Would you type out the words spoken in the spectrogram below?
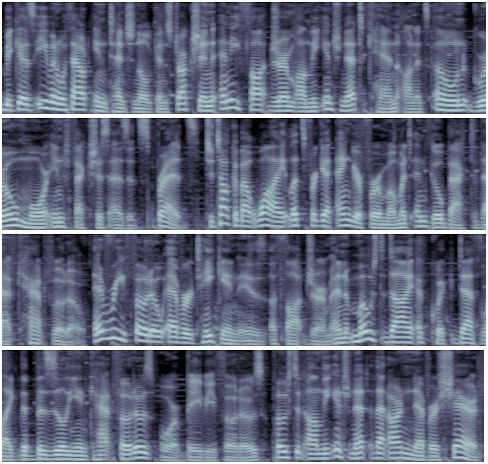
Because even without intentional construction, any thought germ on the internet can, on its own, grow more infectious as it spreads. To talk about why, let's forget anger for a moment and go back to that cat photo. Every photo ever taken is a thought germ, and most die a quick death like the bazillion cat photos, or baby photos, posted on the internet that are never shared.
